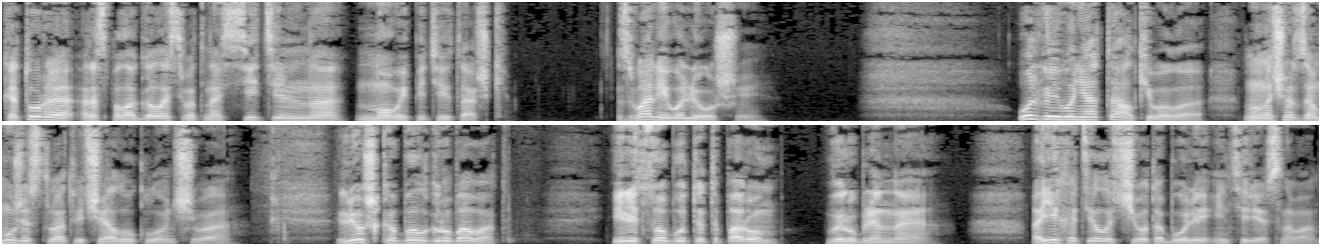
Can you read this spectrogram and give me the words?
которая располагалась в относительно новой пятиэтажке. Звали его Лешей. Ольга его не отталкивала, но насчет замужества отвечала уклончиво. Лешка был грубоват, и лицо будто топором вырубленное, а ей хотелось чего-то более интересного.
